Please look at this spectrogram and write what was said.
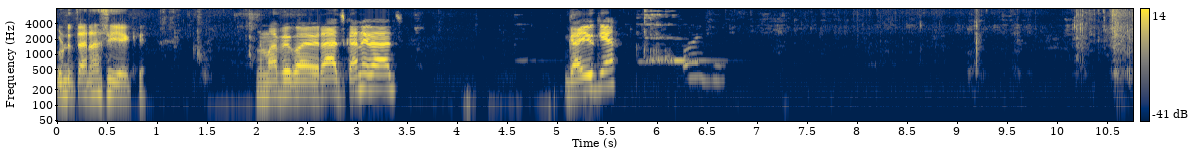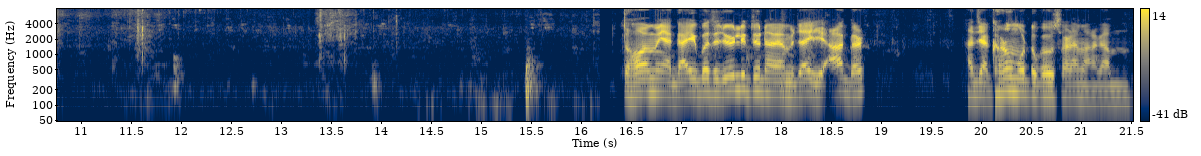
ઉડતા નથી એક. માં ભેગો આવ્યો. રાજ, કાને રાજ? ગાયું ક્યાં? તો હવે મેં ગાય બધી જોઈ લીધું ને હવે અમે જઈએ આગળ. આજે આ ઘણું મોટું ગૌશાળા અમારા ગામનું.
